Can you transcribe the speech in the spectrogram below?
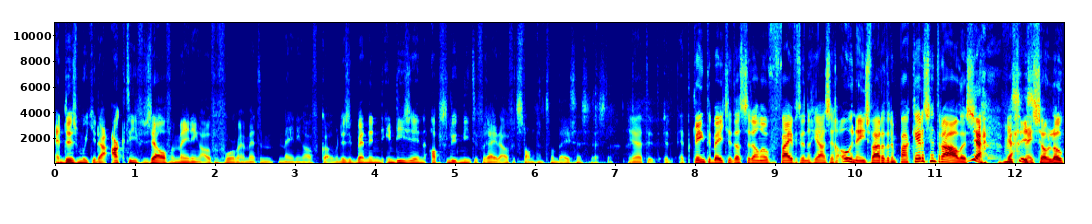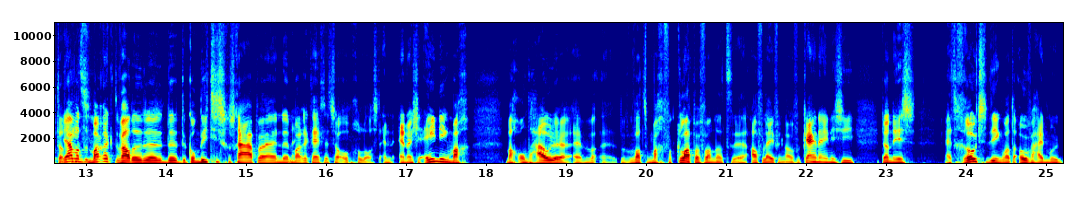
En dus moet je daar actief zelf een mening over vormen en met een mening over komen. Dus ik ben in, in die zin absoluut niet tevreden over het standpunt van D66. Ja, het, het, klinkt een beetje dat ze dan over 25 jaar zeggen... oh, ineens waren er een paar kerncentrales. Ja, Ja, precies. nee, zo loopt dat ja, niet. want de markt, we hadden de, de, de condities geschapen en de markt heeft het zo opgelost. En, en als je één ding mag, mag onthouden, eh, eh, wat ik mag verklappen van dat eh, aflevering over kernenergie, dan is het grootste ding wat de overheid moet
